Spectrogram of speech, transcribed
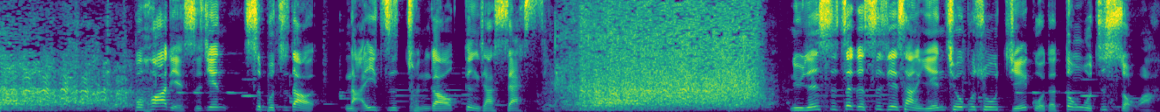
不花点时间是不知道哪一支唇膏更加 sexy。女人是这个世界上研究不出结果的动物之首啊！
